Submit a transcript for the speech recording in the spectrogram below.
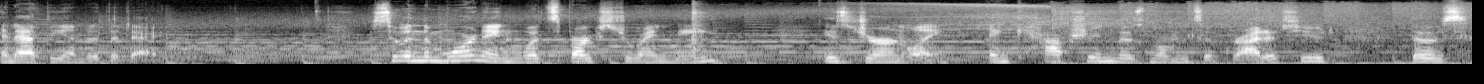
and at the end of the day. So, in the morning, what sparks joy in me is journaling and capturing those moments of gratitude, those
